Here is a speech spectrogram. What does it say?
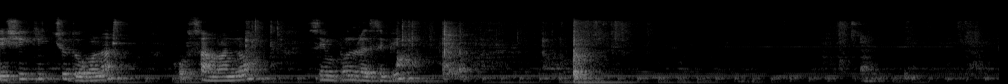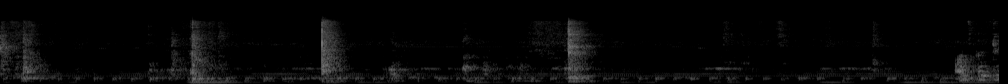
বেশি কিচ্ছু দেবো না, খুব সামান্য, সিম্পল রেসিপি অল্প একটু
